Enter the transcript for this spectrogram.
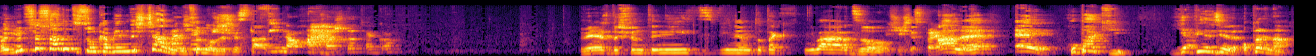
Oj, my przesady, to są kamienne ściany, co może się stać? Wino chociaż do tego. Wiesz, do świątyni z winem to tak nie bardzo. Jeśli się sprawi. Ale, ej, chłopaki, ja pierdzielę, operna,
